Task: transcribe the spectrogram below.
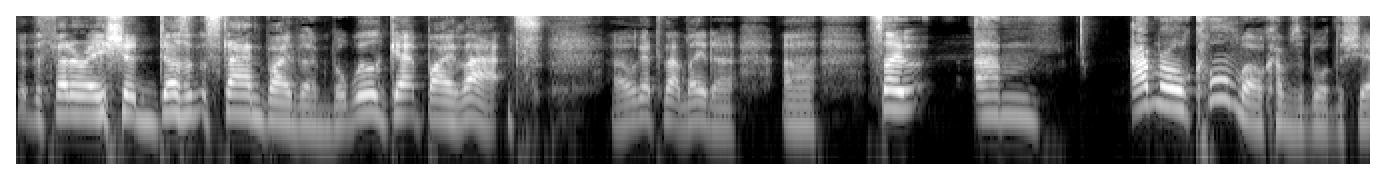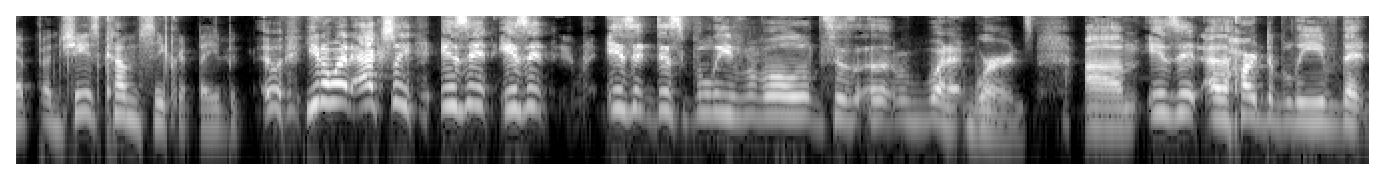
that the Federation doesn't stand by them, but we'll get by that. Uh, we'll get to that later. Uh, so, um, Admiral Cornwell comes aboard the ship, and she's come secretly. be- you know what actually is it is it is it disbelievable to uh, what words um is it uh, hard to believe that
